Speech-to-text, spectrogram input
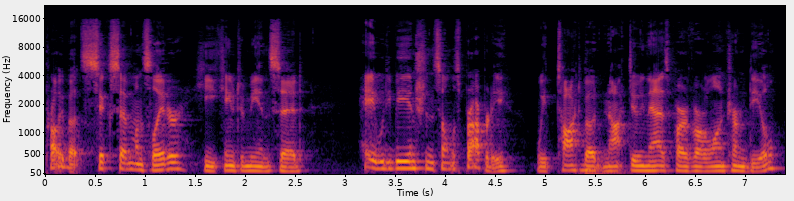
probably about six, seven months later, he came to me and said, Hey, would you be interested in selling this property? We talked about not doing that as part of our long term deal.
